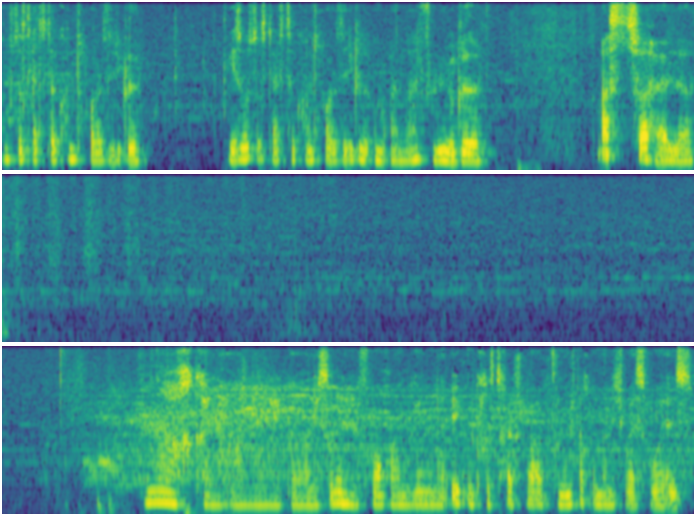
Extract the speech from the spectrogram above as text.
Wo ist das letzte Kontrollsiegel? Wieso ist das letzte Kontrollsiegel im anderen Flügel? Was zur Hölle? Ach, keine Ahnung, egal. Ich soll in den Vorraum gehen und da irgendeinen Kristall schlagen, von dem noch immer nicht weiß, wo er ist.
